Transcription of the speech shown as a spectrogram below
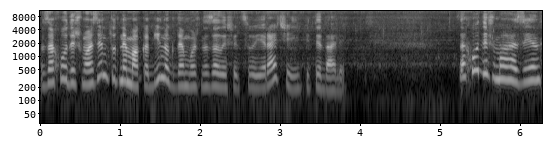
Заходиш в магазин, тут нема кабінок, де можна залишити свої речі і піти далі. Заходиш в магазин,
